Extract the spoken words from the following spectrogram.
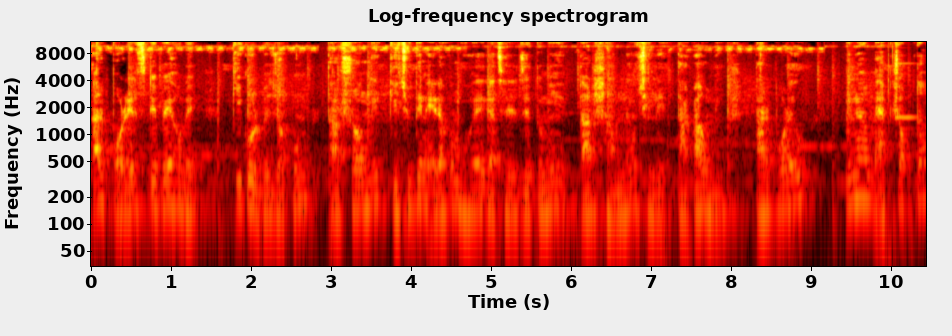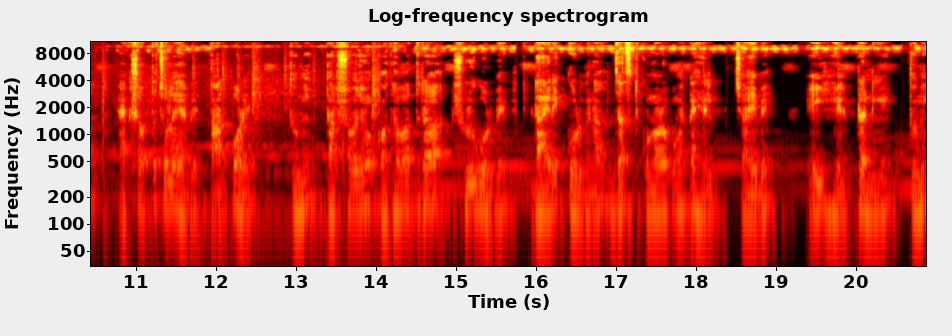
তার পরের স্টেপে হবে, কি করবে যখন তার সঙ্গে কিছুদিন এরকম হয়ে গেছে যে তুমি তার সামনেও ছিলে, তাকাওনি, তারপরেও মিনিমাম এক সপ্তাহ এক সপ্তাহ চলে যাবে। তারপরে তুমি তার সঙ্গে যখন কথাবার্তা শুরু করবে ডাইরেক্ট করবে না জাস্ট কোনো রকম একটা হেল্প চাইবে, এই হেল্পটা নিয়ে তুমি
